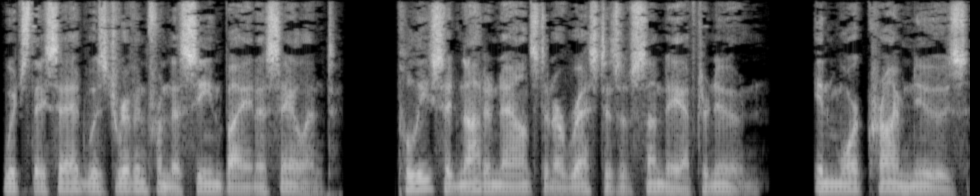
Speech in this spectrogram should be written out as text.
which they said was driven from the scene by an assailant. Police had not announced an arrest as of Sunday afternoon. In more crime news,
